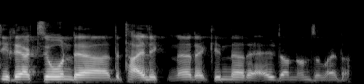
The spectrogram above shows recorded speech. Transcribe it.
die Reaktion der Beteiligten, ne, der Kinder, der Eltern und so weiter.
